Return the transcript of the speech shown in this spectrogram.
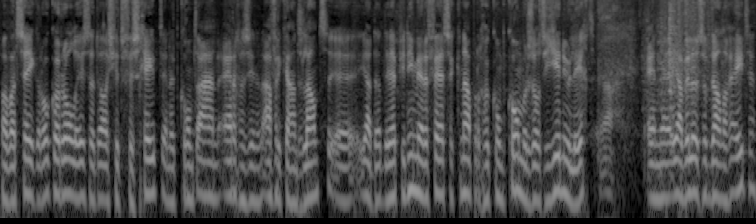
Maar wat zeker ook een rol is, dat als je het verscheept en het komt aan ergens in een Afrikaans land... eh, ja, dan heb je niet meer een verse, knapperige komkommer zoals die hier nu ligt. En eh, ja, willen ze hem dan nog eten?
